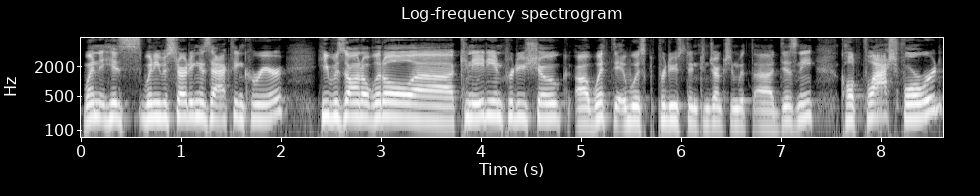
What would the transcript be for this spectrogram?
when his when he was starting his acting career, he was on a little uh, Canadian produced show uh, with it was produced in conjunction with uh, Disney called Flash Forward,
